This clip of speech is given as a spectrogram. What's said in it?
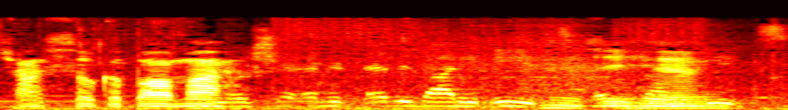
Trying to soak up all my. Make sure every, everybody eats. Let me see Everybody here. eats.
